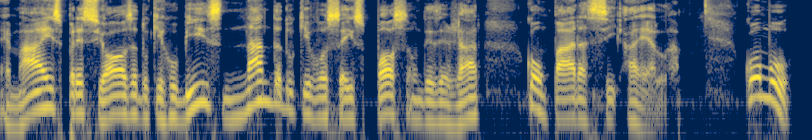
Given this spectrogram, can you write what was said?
é mais preciosa do que rubis, nada do que vocês possam desejar compara-se a ela. Como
